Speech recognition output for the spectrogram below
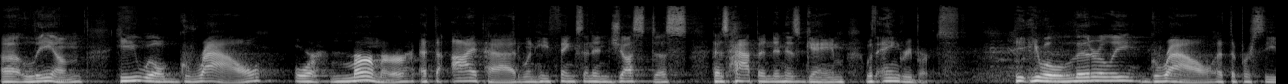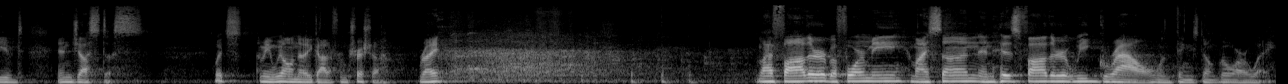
uh, Liam, he will growl or murmur at the iPad when he thinks an injustice has happened in his game with Angry Birds. He, he will literally growl at the perceived injustice, which, I mean, we all know he got it from Trisha, right? my father before me, my son, and his father, we growl when things don't go our way.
